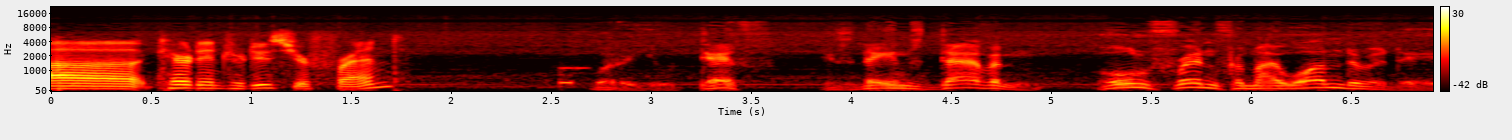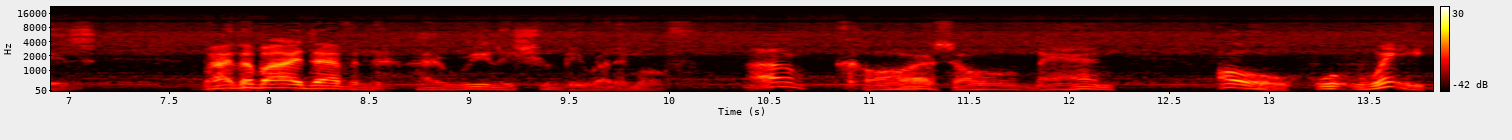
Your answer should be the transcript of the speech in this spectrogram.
Uh, care to introduce your friend? What are you, deaf? His name's Davin. Old friend from my Wanderer days. By the by, Davin, I really should be running off. Of course, old man. Oh, wait.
